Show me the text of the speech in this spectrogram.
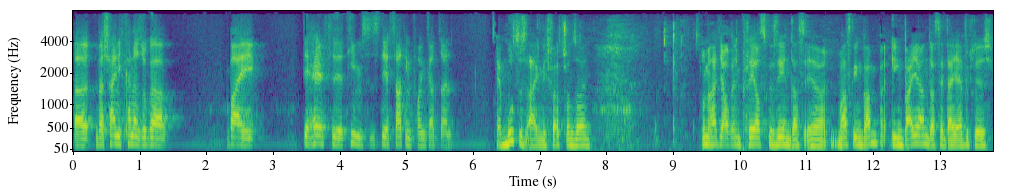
äh, wahrscheinlich kann er sogar bei der Hälfte der Teams der Starting Point Guard sein. Er muss es eigentlich fast schon sein. Und man hat ja auch in den Playoffs gesehen, dass er, was gegen, gegen Bayern, dass er da ja wirklich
